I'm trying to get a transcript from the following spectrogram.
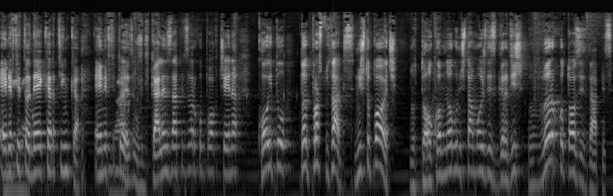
NFT-то не е картинка. NFT-то е уникален запис върху блокчейна, който той е просто запис, нищо повече. Но толкова много неща можеш да изградиш върху този запис,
